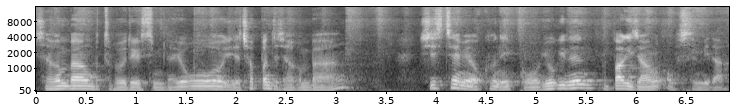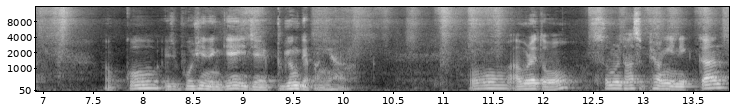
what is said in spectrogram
작은 방부터 보여드리겠습니다. 요거 이제 첫 번째 작은 방 시스템 에어컨 있고 여기는 붙박이장 없습니다. 없고 이제 보시는 게 이제 부경대 방향. 어, 아무래도 25평이니까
